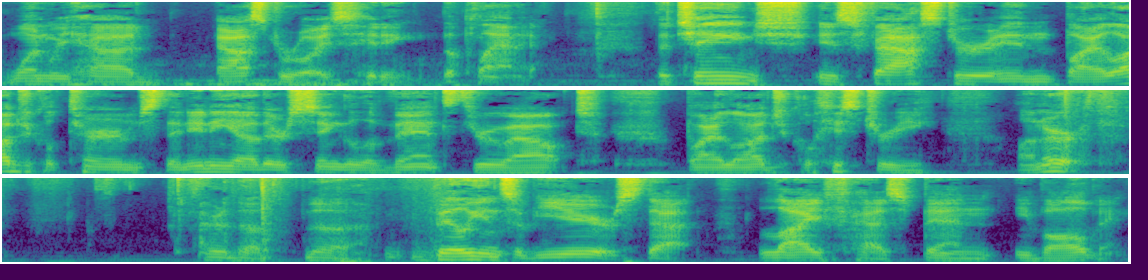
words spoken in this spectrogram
when we had asteroids hitting the planet. The change is faster in biological terms than any other single event throughout biological history on Earth, or the, the billions of years that life has been evolving.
